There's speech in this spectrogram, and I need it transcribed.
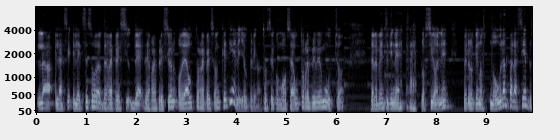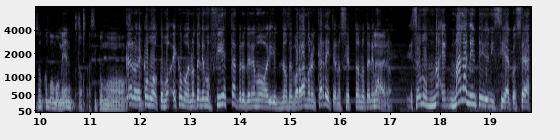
la, el, exceso de represión, de, de represión o de autorrepresión que tiene, yo creo. Entonces, como se autorreprime mucho, de repente tiene estas explosiones, pero que no, no, duran para siempre, son como momentos, así como... Claro, es como, como, es como no tenemos fiesta, pero tenemos, nos desbordamos en el carrete, ¿no es cierto? No tenemos... Claro. Somos ma malamente dionisíacos, o sea,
